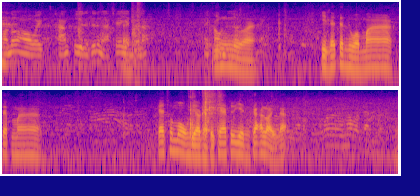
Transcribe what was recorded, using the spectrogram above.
ทอนต้องเอาไว้ค้างคืนในที่หนึ่งนะแช่เย็นไว้นะให้เข้ายิ่งเนื้นัอวกินแล้วจะนัวมากแซ่บมากแค่ชั่วโมงเดียวเนี่ยไปแช่ตู้เย็นก็อร่อยแล้วอื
